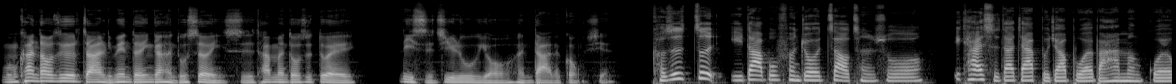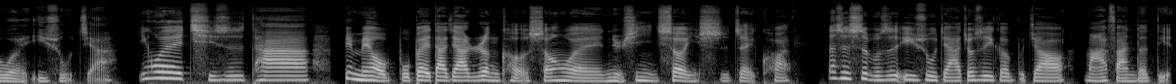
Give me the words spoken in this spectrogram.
我们看到这个展览里面的应该很多摄影师，他们都是对历史记录有很大的贡献。可是这一大部分就会造成说，一开始大家比较不会把他们归为艺术家。因为其实她并没有不被大家认可，身为女性摄影师这一块，但是是不是艺术家就是一个比较麻烦的点。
